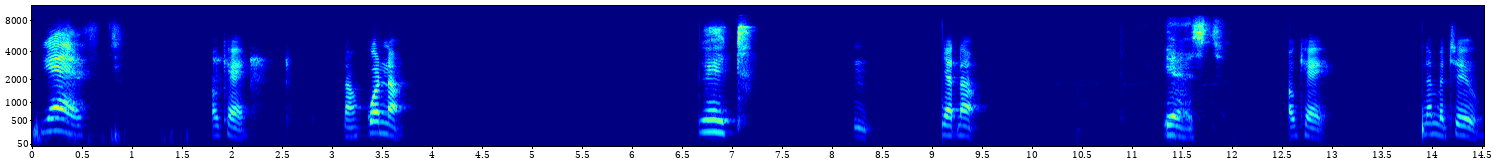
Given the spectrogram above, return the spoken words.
Yes. Ok. Nào Quân nào. Get. Nhật nào. Yes. Ok. Number two.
